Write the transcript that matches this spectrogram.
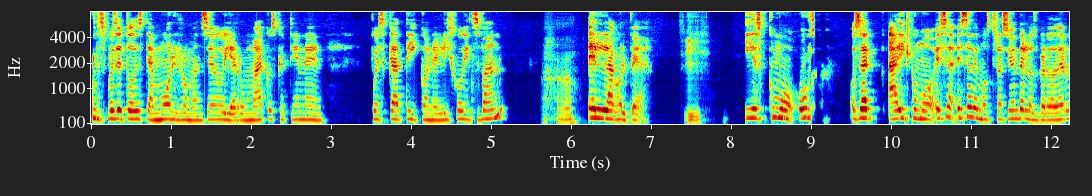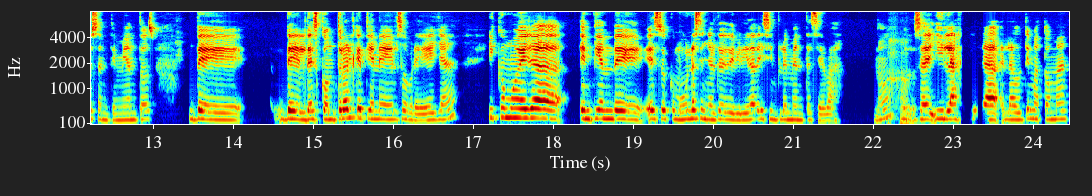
después de todo este amor y romanceo y arrumacos que tienen, pues, Katy con el hijo Ajá. él la golpea. Sí. Y es como, uf, o sea, hay como esa esa demostración de los verdaderos sentimientos, de del descontrol que tiene él sobre ella, y cómo ella entiende eso como una señal de debilidad y simplemente se va, ¿no? Ajá. O sea, y la la la última toma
